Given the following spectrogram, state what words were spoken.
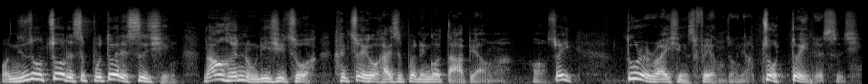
哦，你如果做的是不对的事情，然后很努力去做，最后还是不能够达标嘛。哦，所以 do the right thing 是非常重要，做对的事情。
